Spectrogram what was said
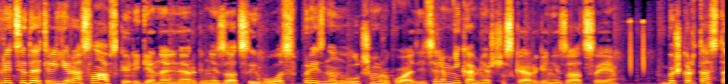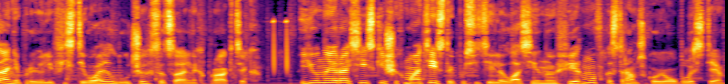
Председатель Ярославской региональной организации ВОЗ признан лучшим руководителем некоммерческой организации. В Башкортостане провели фестиваль лучших социальных практик. Юные российские шахматисты посетили лосиную ферму в Костромской области.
